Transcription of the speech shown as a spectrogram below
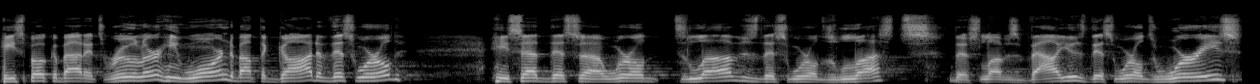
He spoke about its ruler. He warned about the God of this world. He said this uh, world's loves, this world's lusts, this love's values, this world's worries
